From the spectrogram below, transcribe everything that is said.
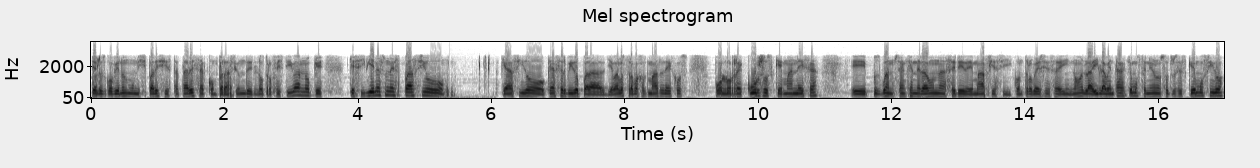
de los gobiernos municipales y estatales a comparación del otro festival, ¿no? Que, que si bien es un espacio que ha sido, que ha servido para llevar los trabajos más lejos por los recursos que maneja, eh, pues bueno, se han generado una serie de mafias y controversias ahí, ¿no? La, y la ventaja que hemos tenido nosotros es que hemos sido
